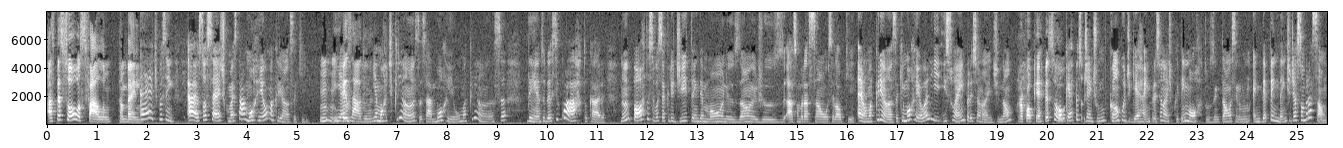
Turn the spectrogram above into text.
as pessoas falam também. É, tipo assim, ah, eu sou cético, mas tá, morreu uma criança aqui. Uhum, E é- pesado, né? E é morte de criança, sabe? Morreu uma criança dentro desse quarto, cara. Não importa se você acredita em demônios, anjos, assombração ou sei lá o que. É uma criança que morreu ali. Isso é impressionante. Não Pra qualquer pessoa. qualquer pessoa. Gente, um campo de guerra é impressionante, porque tem mortos. Então, assim, é independente de assombração.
